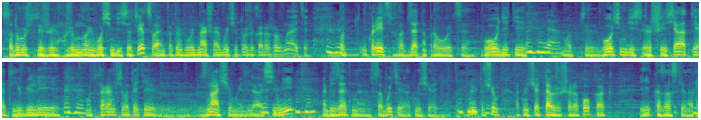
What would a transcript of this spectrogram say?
содружестве живем уже мной 80 лет с вами, потому что вы наши обычаи тоже хорошо знаете. Вот у корейцев обязательно проводятся годики, вот э, 80, э, 60 лет, юбилеи. Вот стараемся вот эти значимые для семьи обязательно события отмечать. Ну и причем отмечать так же широко, как и казахский народ.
